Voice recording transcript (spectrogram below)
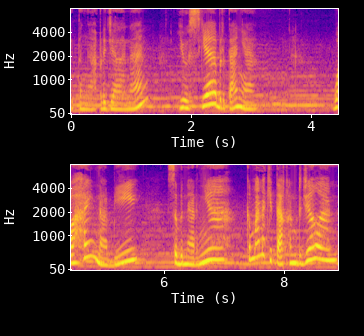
Di tengah perjalanan, Yusya bertanya, Wahai Nabi, sebenarnya ke mana kita akan berjalan?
